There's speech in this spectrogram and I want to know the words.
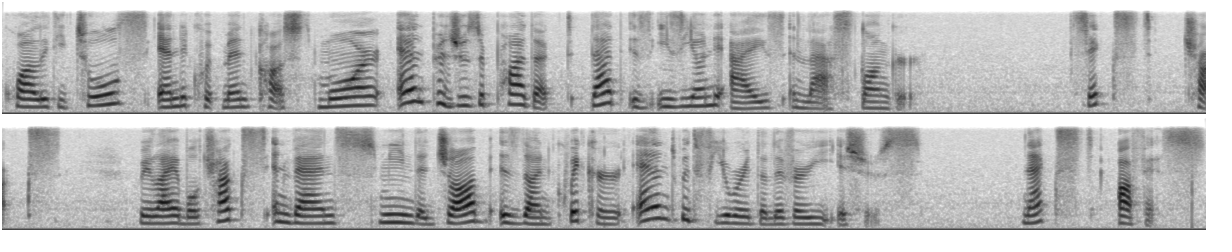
Quality tools and equipment cost more and produce a product that is easy on the eyes and lasts longer. Sixth, trucks. Reliable trucks and vans mean the job is done quicker and with fewer delivery issues. Next, office.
